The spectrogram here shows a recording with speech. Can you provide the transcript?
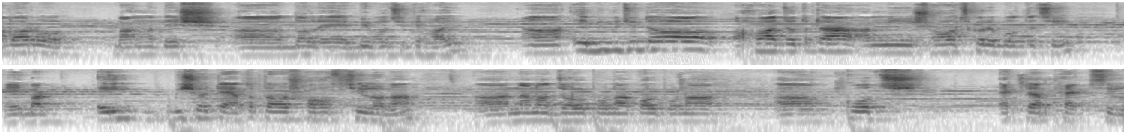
আবারও বাংলাদেশ দলে বিবেচিত হয়। এই বিবেচিত হওয়া যতটা আমি সহজ করে বলতেছি এই বাট এই বিষয়টা এতটাও সহজ ছিল না। নানা জল্পনা, কল্পনা কোচ একটা ফ্যাক্ট ছিল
